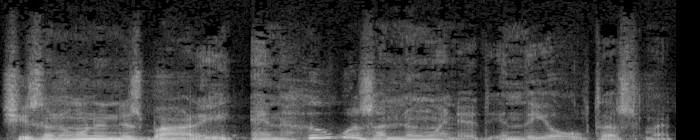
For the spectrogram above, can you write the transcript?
She's anointing his body, and who was anointed in the Old Testament?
